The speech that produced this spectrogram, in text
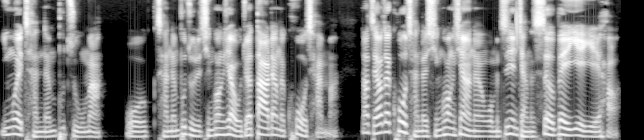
因为产能不足嘛。我产能不足的情况下，我就要大量的扩产嘛。那只要在扩产的情况下呢，我们之前讲的设备业也好，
